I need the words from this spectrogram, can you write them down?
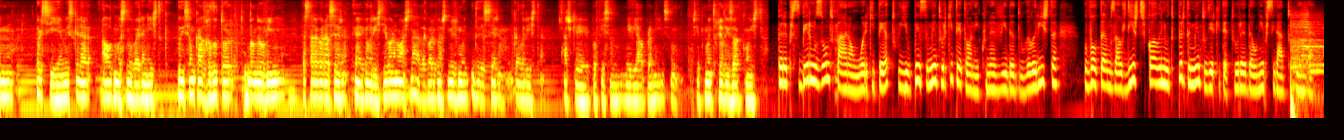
parecia-me, se calhar alguma cenobeira nisto, que podia ser um bocado redutor de onde eu vinha, passar agora a ser é, galerista. E agora não acho nada, agora gosto mesmo muito de ser galerista. Acho que é a profissão ideal para mim, sinto muito realizado com isto. Para percebermos onde param o arquiteto e o pensamento arquitetónico na vida do galerista, voltamos aos dias de escola no Departamento de Arquitetura da Universidade de Coimbra.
